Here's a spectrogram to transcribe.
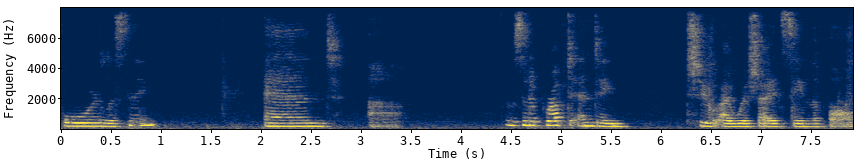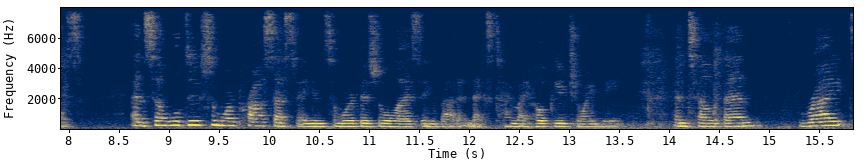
for listening. And uh, it was an abrupt ending to I Wish I Had Seen the Falls. And so we'll do some more processing and some more visualizing about it next time. I hope you join me. Until then, write,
